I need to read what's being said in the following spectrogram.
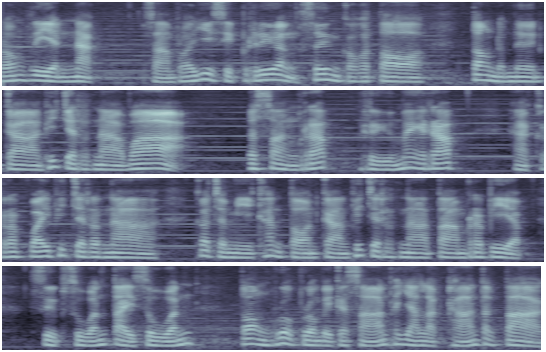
ร้องเรียนหนัก 320 เรื่อง ซึ่งกกต ต้องดำเนินการพิจารณาว่า จะสั่งรับหรือไม่รับ หากรับไว้พิจารณาก็จะมีขั้นตอนการพิจารณาตามระเบียบ สืบสวนไต่สวน ต้องรวบรวมเอกสารพยานหลักฐานต่าง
